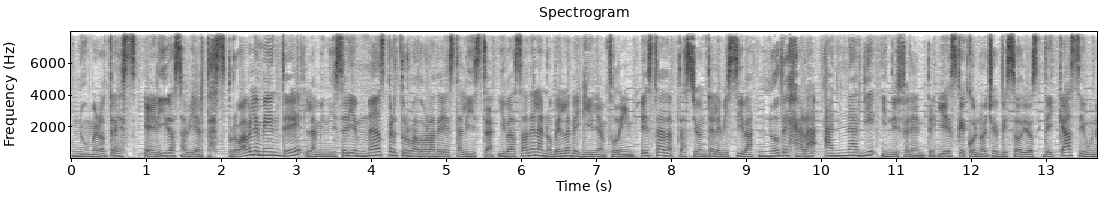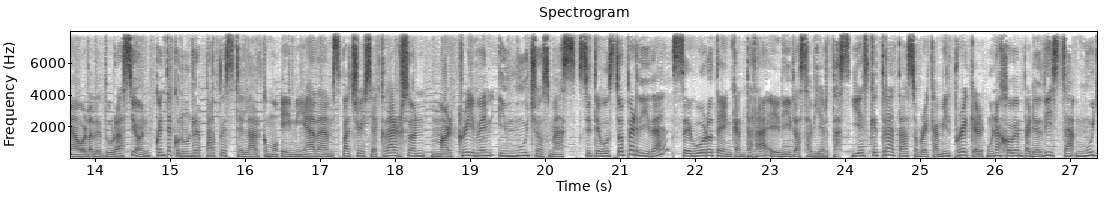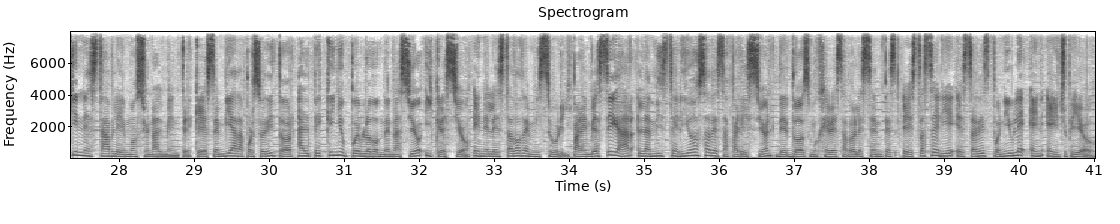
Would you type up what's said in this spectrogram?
Número 3. Heridas abiertas. Probablemente la miniserie más perturbadora de esta lista y basada en la novela de Gillian Flynn. Esta adaptación televisiva no dejará a nadie indiferente. Y es que con 8 episodios de casi una hora de duración, cuenta con un reparto estelar como Amy Adams, Patricia Clarkson, Mark Craven y muchos más. Si te gustó Perdida, seguro te encantará Heridas abiertas. Y es que trata sobre Camille Precker, una joven periodista muy inestable emocionalmente, que es enviada por su editor al pequeño pueblo donde nació y creció, en el estado de Missouri, para investigar la misteriosa desaparición de dos mujeres adolescentes. Esta serie está disponible en HBO.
